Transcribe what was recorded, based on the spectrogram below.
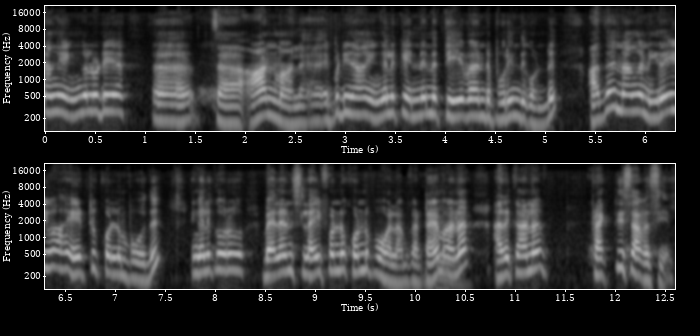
நாங்கள் எங்களுடைய ஆன்மால எப்படி நாங்கள் எங்களுக்கு என்னென்ன தேவைன்னு புரிந்து கொண்டு அதை நாங்கள் நிறைவாக ஏற்றுக்கொள்ளும் போது எங்களுக்கு ஒரு பேலன்ஸ் லைஃப் ஒன்று கொண்டு போகலாம் கட்டாயம். ஆனால் அதுக்கான ப்ராக்டிஸ் அவசியம்.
